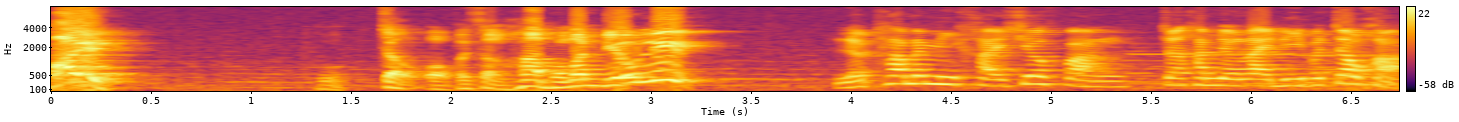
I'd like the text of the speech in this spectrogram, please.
ไป พวกเจ้าออกไปสั่งห้ามพวกมันเดี๋ยวนี้ แล้วถ้าไม่มีใครเชื่อฟังจะทำอย่างไรดีพระเจ้าค่ะ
